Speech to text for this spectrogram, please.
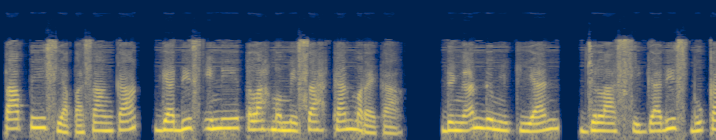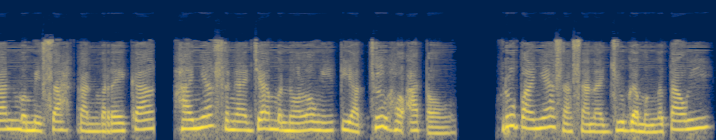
Tapi siapa sangka, gadis ini telah memisahkan mereka. Dengan demikian, jelas si gadis bukan memisahkan mereka, hanya sengaja menolongi Tiat Chu Ho Atong. Rupanya Sasana juga mengetahui,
